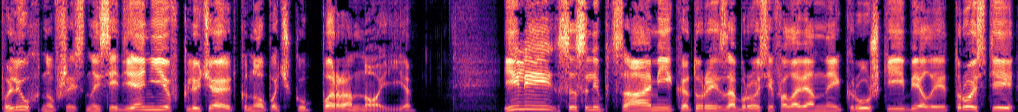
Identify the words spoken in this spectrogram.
плюхнувшись на сиденье, включают кнопочку «Паранойя», или со слепцами, которые, забросив оловянные кружки и белые трости,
